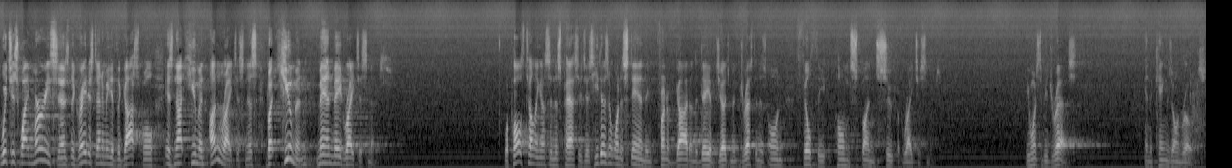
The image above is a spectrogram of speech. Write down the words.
which is why Murray says the greatest enemy of the gospel is not human unrighteousness, but human man made righteousness. What Paul's telling us in this passage is he doesn't want to stand in front of God on the day of judgment dressed in his own filthy, homespun suit of righteousness. He wants to be dressed in the king's own robes.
